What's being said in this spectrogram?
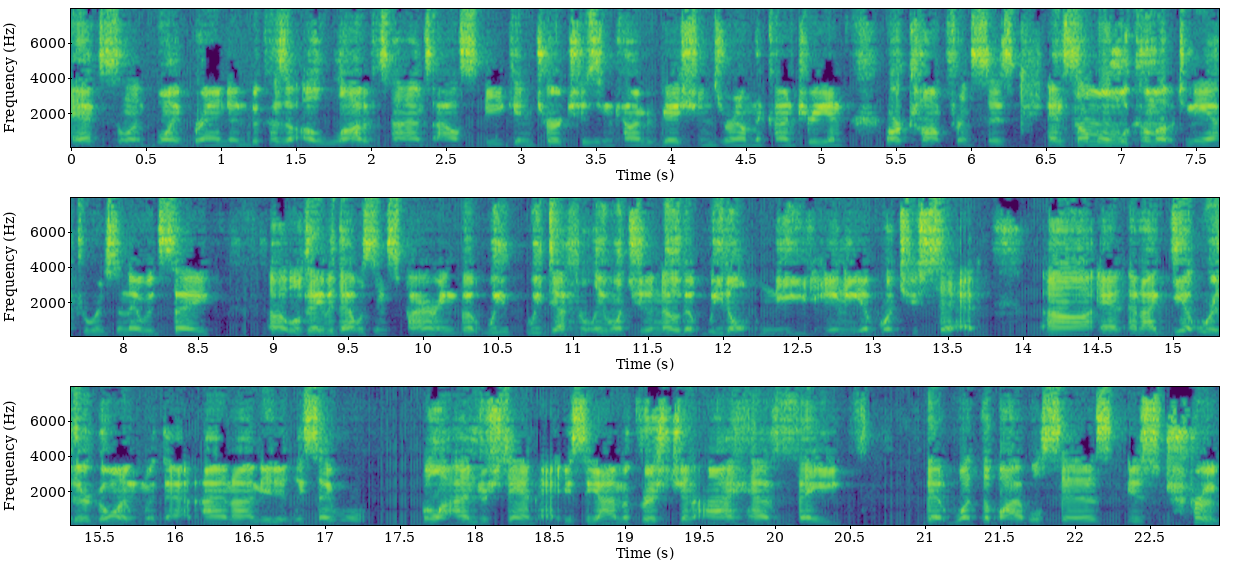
excellent point, Brandon, because a lot of times I'll speak in churches and congregations around the country and or conferences, and someone will come up to me afterwards and they would say, uh, well, David, that was inspiring, but we, we definitely want you to know that we don't need any of what you said. Uh, and, and I get where they're going with that. And I immediately say, well, well, I understand that. You see, I'm a Christian. I have faith that what the Bible says is true.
